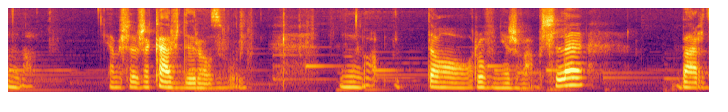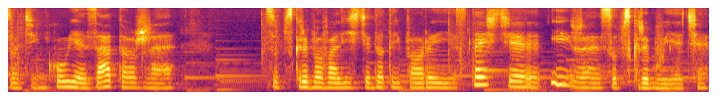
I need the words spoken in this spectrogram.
No, ja myślę, że każdy rozwój. No i to również Wam ślę. Bardzo dziękuję za to, że subskrybowaliście do tej pory i jesteście i że subskrybujecie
